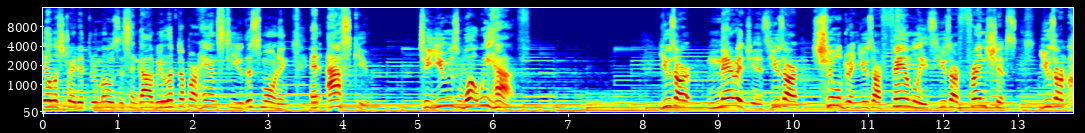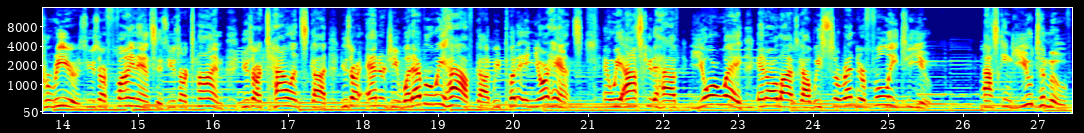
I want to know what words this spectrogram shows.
illustrated through Moses. And God, we lift up our hands to you this morning and ask you to use what we have. Use our marriages, use our children, use our families, use our friendships, use our careers, use our finances, use our time, use our talents, God, use our energy, whatever we have, God, we put it in your hands and we ask you to have your way in our lives, God. We surrender fully to you, asking you to move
